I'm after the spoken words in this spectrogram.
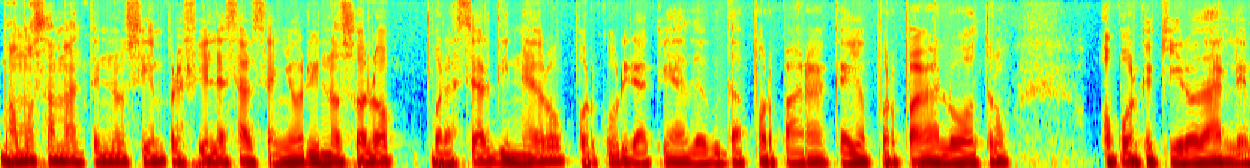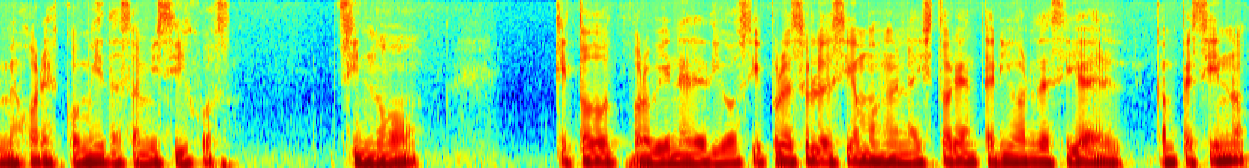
vamos a mantenernos siempre fieles al Señor y no solo por hacer dinero, por cubrir aquella deuda, por pagar aquello, por pagar lo otro, o porque quiero darle mejores comidas a mis hijos, sino que todo proviene de Dios. Y por eso lo decíamos en la historia anterior, decía el campesino,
